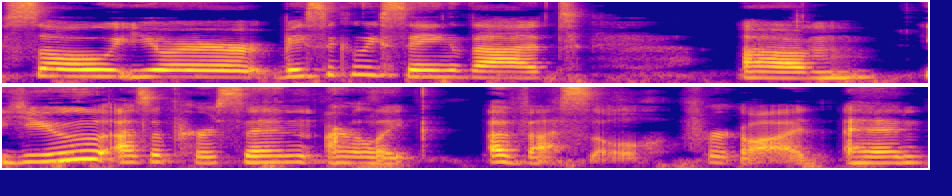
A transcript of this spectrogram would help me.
So you're basically saying that um, you as a person are like a vessel for God, and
